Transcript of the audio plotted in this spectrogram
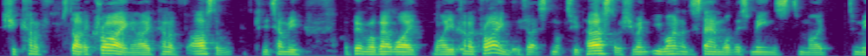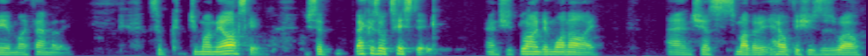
She kind of started crying, and I kind of asked her, "Can you tell me a bit more about why why you're kind of crying? If that's not too personal." She went, "You won't understand what this means to my to me and my family." So, do you mind me asking? She said, "Becca's autistic, and she's blind in one eye, and she has some other health issues as well."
